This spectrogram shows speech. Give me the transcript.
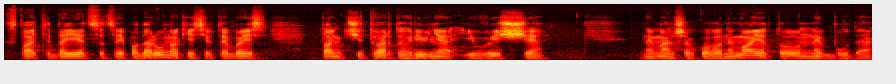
кстати, дається цей подарунок, якщо в тебе є танк 4 рівня і вище. Не менше, в кого немає, то не буде.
